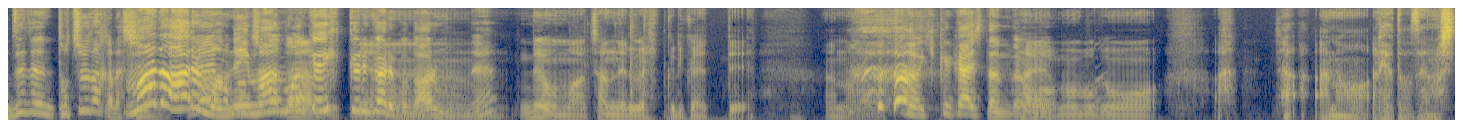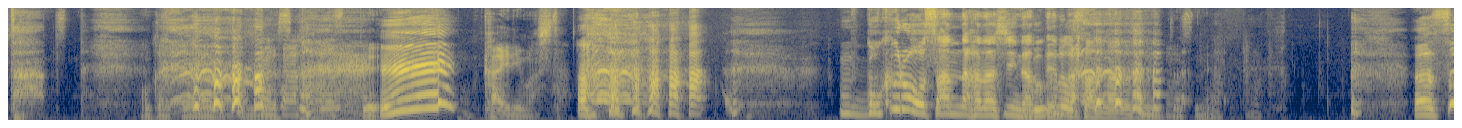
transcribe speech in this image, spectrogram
全然途中だからまだあるもんね。試合途中だからまもう一回ひっくり返ることあるもんね。うん。でもまあチャンネルがひっくり返ってあの ひっくり返したんだはいもうもう僕もあじゃああのありがとうございました。つってお会計お願いしますってえ帰りました。えご苦労さんな話になってんだ。ご苦労さんの話になってですねあそ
